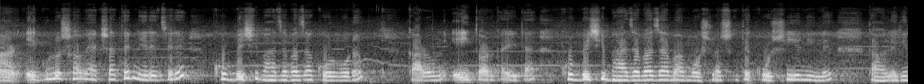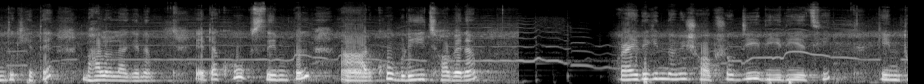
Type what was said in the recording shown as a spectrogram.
আর এগুলো সব একসাথে নেড়ে চেড়ে খুব বেশি ভাজা ভাজা করব না। কারণ এই তরকারিটা খুব বেশি ভাজা ভাজা বা মশলার সাথে কষিয়ে নিলে তাহলে কিন্তু খেতে ভালো লাগে না। এটা খুব সিম্পল আর খুব রিচ হবে না। কড়াইতে কিন্তু আমি সব সবজিই দিয়ে দিয়েছি, কিন্তু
